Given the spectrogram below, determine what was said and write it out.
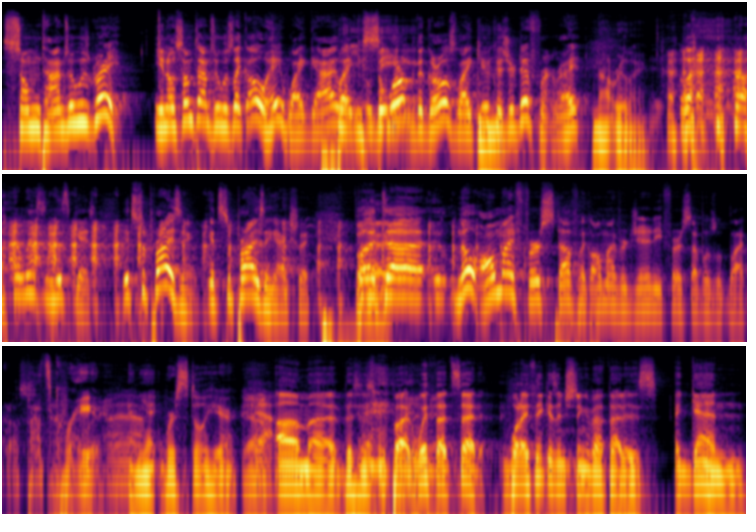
Sometimes it was great. You know, sometimes it was like, "Oh, hey, white guy, like you the world, the girls like you because you're different, right?" Not really. At least in this case, it's surprising. It's surprising actually, but, But- uh, no, all my first stuff, like all my virginity first stuff, was with black girls. That's great. And yet we're still here. Yeah. Um uh, this is but with that said, what I think is interesting about that is again,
